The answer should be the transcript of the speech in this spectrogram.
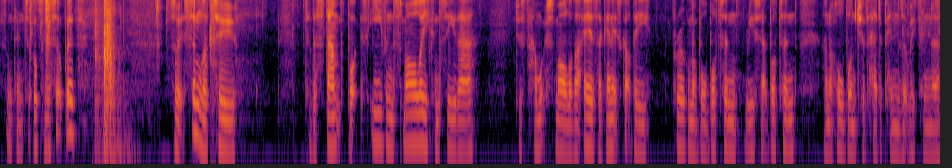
something to open this up with. So it's similar to to the stamp, but it's even smaller. You can see there just how much smaller that is. Again, it's got the programmable button, reset button, and a whole bunch of header pins that we can uh,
